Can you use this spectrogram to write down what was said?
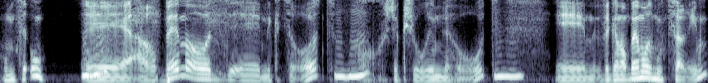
הומצאו אה, הרבה מאוד אה, מקצועות שקשורים להורות, אה, וגם הרבה מאוד מוצרים.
